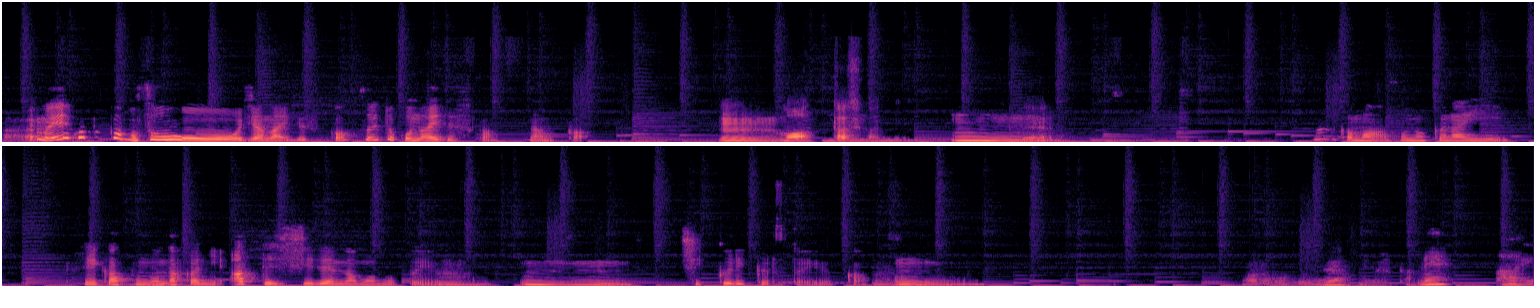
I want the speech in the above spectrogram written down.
はいでも英語とかもそうじゃないですか？そういうとこないですか？なんか。うん、まあ、確かに。うん。ね。なんかまあ、そのくらい生活の中にあって自然なものというう、ん。うん、うん、しっくりくるというか、ううんん、なるほどね。ですかね。はい。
